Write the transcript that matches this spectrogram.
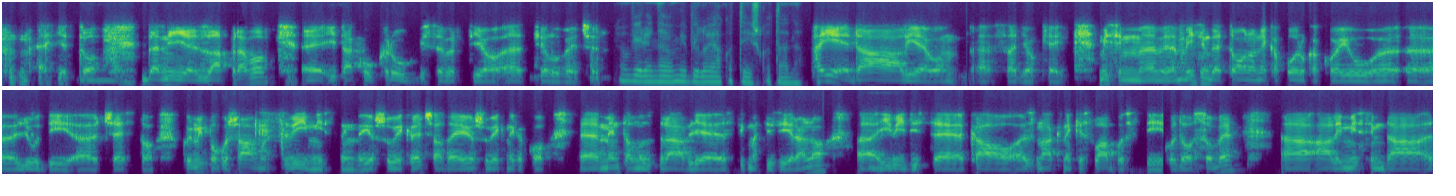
je to da nije zapravo e, i tako u krug bi se vrtio e, cijelu večer. Vjerujem da vam je bilo jako teško tada. Pa je, da, ali evo, e, sad je ok. Mislim, mislim da je to ono neka poruka koju ljudi često, koju mi pokušavamo svi, mislim, još uvijek reći, ali da je još uvijek nekako mentalno zdravlje stigmatizirano i vidi se kao znak neke slabosti kod osobe, ali mislim da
